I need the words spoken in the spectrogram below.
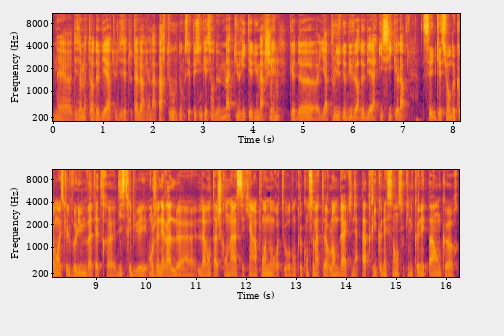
Mais des amateurs de bière, tu le disais tout à l'heure, il y en a partout, donc c'est plus une question de maturité du marché mhm. que de il y a plus de buveurs de bière ici que là. C'est une question de comment est-ce que le volume va être distribué. En général, l'avantage qu'on a, c'est qu'il y a un point de non-retour. Donc le consommateur lambda qui n'a pas pris connaissance ou qui ne connaît pas encore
